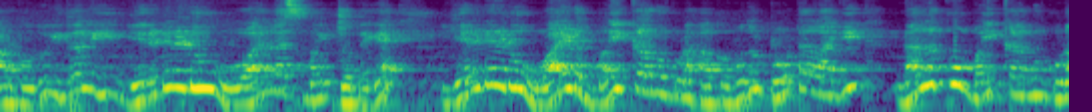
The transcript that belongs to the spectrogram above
ಆಡ್ಬೋದು. ಇದರಲ್ಲಿ ಎರಡೆರಡು ವೈರ್ಲೆಸ್ ಮೈಕ್ ಜೊತೆಗೆ ಎರಡೆರಡು ವೈಡ್ ಮೈಕ್ಗಳನ್ನು ಕೂಡ ಹಾಕೋಬಹುದು. ಟೋಟಲ್ ಆಗಿ ನಾಲ್ಕು ಮೈಕ್ಗಳನ್ನು ಕೂಡ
